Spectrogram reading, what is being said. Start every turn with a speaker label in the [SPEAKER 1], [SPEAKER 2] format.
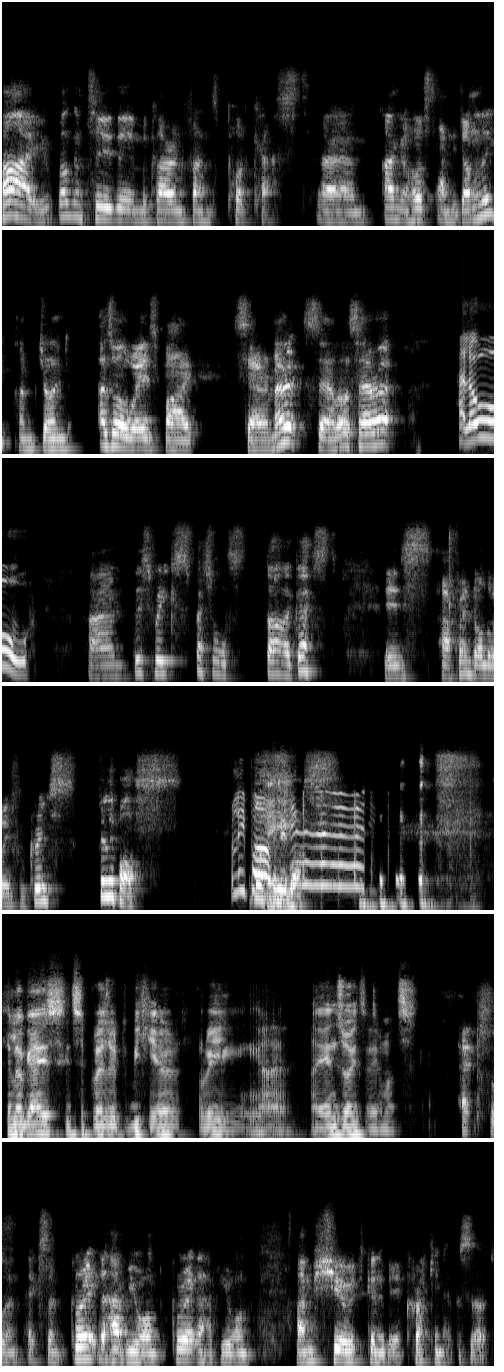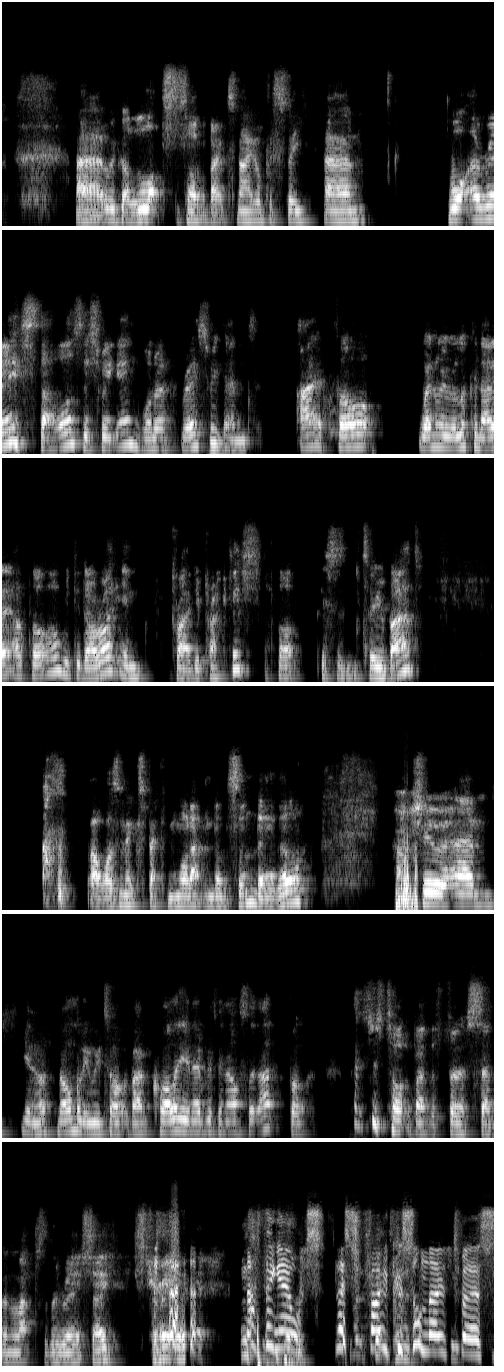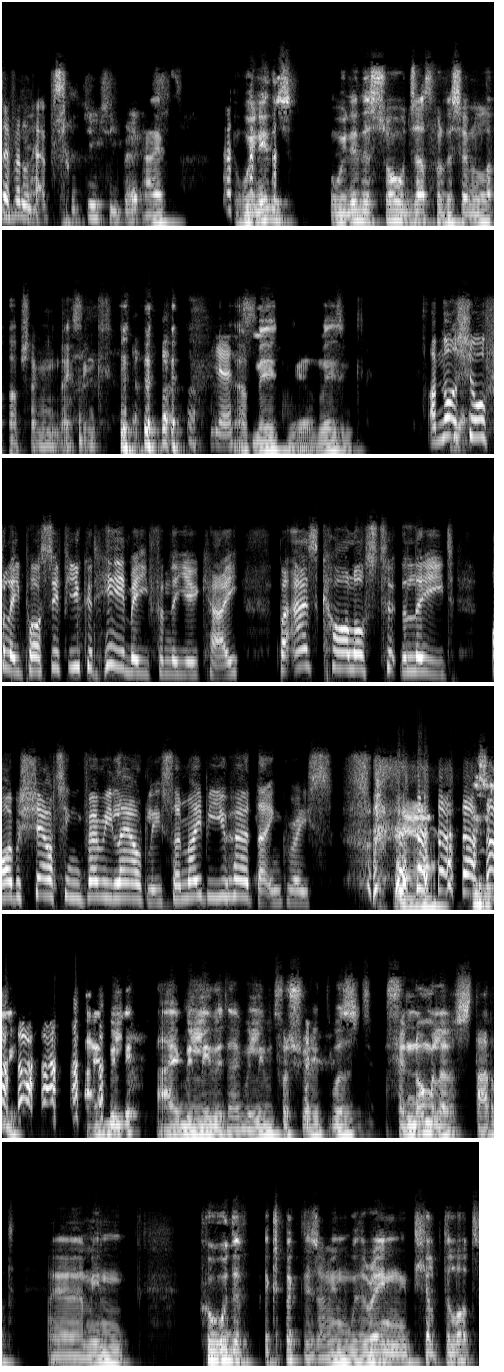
[SPEAKER 1] Hi, welcome to the McLaren Fans Podcast. Um, I'm your host, Andy Donnelly. I'm joined, as always, by Sarah Merritt. Say hello, Sarah.
[SPEAKER 2] Hello.
[SPEAKER 1] And this week's special star guest is our friend all the way from Greece, Filippos.
[SPEAKER 2] Filippos.
[SPEAKER 1] Hey.
[SPEAKER 3] Hello, guys. It's a pleasure to be here. Really, uh, I enjoy it very much.
[SPEAKER 1] Excellent, excellent. Great to have you on. Great to have you on. I'm sure it's going to be a cracking episode. Uh, we've got lots to talk about tonight, obviously. Um, what a race that was this weekend. What a race weekend. I thought when we were looking at it, I thought, oh, we did all right in Friday practice. I thought this isn't too bad. I wasn't expecting what happened on Sunday, though. I'm sure, um, you know, normally we talk about quali and everything else like that, but let's just talk about the first seven laps of the race, eh? Straight away.
[SPEAKER 2] Nothing else. Let's, let's focus on those first seven laps.
[SPEAKER 1] The juicy bit.
[SPEAKER 3] We need this. We need a show just for the seven laps. I mean, I think.
[SPEAKER 2] yes.
[SPEAKER 3] amazing, amazing.
[SPEAKER 2] I'm not
[SPEAKER 1] Yeah.
[SPEAKER 2] sure, Filippos, if you could hear me from the UK, but as Carlos took the lead, I was shouting very loudly, so maybe you heard that in Greece.
[SPEAKER 3] Yeah, easily. I believe. I believe it. I believe it for sure. It was phenomenal start. Uh, I mean, who would have expected this? I mean, with rain, it helped a lot.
